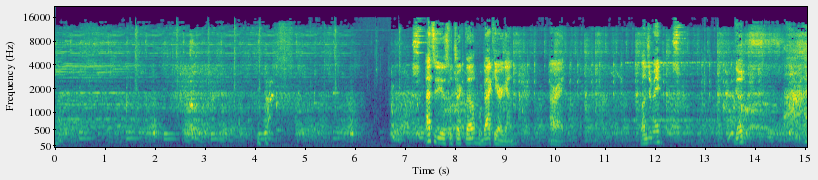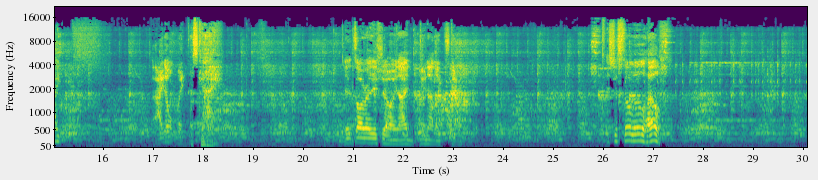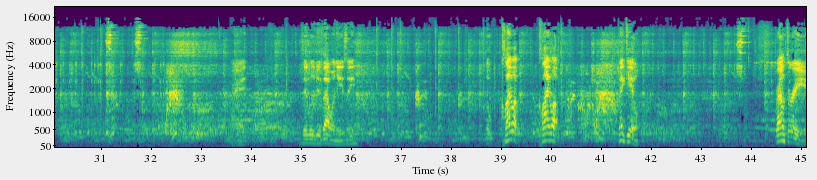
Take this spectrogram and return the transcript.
That's a useful trick, though. We're back here again. Alright. Lunge at me. Good. I... I don't like this guy. It's already showing. I do not like this guy. It's just so little health. Able to do that one easy. No, climb up! Climb up! Thank you! Round three.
